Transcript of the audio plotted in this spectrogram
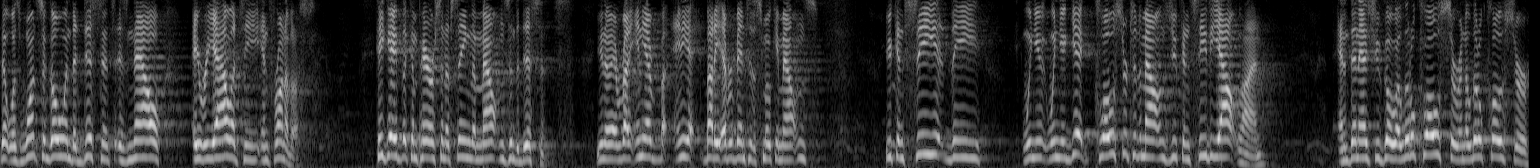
that was once ago in the distance is now a reality in front of us. He gave the comparison of seeing the mountains in the distance. You know, everybody, any, anybody ever been to the Smoky Mountains? You can see the when you, when you get closer to the mountains, you can see the outline. And then as you go a little closer and a little closer,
